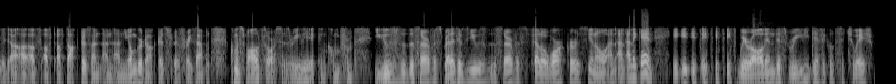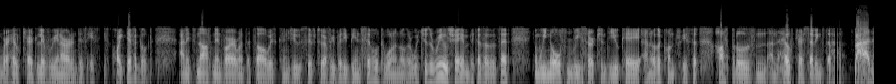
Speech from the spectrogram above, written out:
uh, of of, of doctors and, and, and younger doctors, for, for example, comes from all sources. Really, it can come from users of the service, relatives users of the service, fellow workers. You know, and and, and again, it, it, it, it, it, we're all in this really difficult situation where healthcare delivery in Ireland is, is is quite difficult, and it's not an environment that's always conducive to everybody being civil to one another, which is a real shame because, as I said, and we know from research in the UK and other countries that hospitals and, and healthcare settings that have bad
